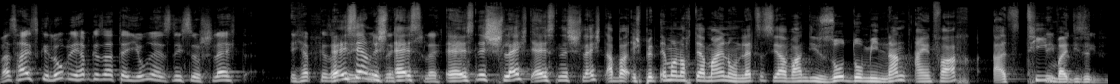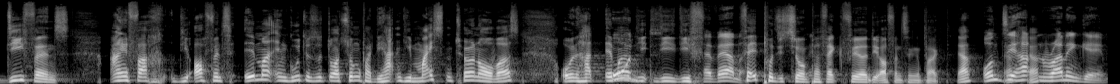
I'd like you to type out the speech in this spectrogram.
Was heißt gelobt? Ich habe gesagt, der Junge ist nicht so schlecht. Ich habe gesagt, Er ist ja nicht, so er ist, schlecht. er ist nicht schlecht, er ist nicht schlecht, aber ich bin immer noch der Meinung, letztes Jahr waren die so dominant einfach als Team, weil diese Defense einfach die Offense immer in gute Situationen gepackt. Die hatten die meisten Turnovers und hat immer Und, die, die, die. Feldposition perfekt für die Offense gepackt. Ja? Und sie ja, hatten ein Running Game.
